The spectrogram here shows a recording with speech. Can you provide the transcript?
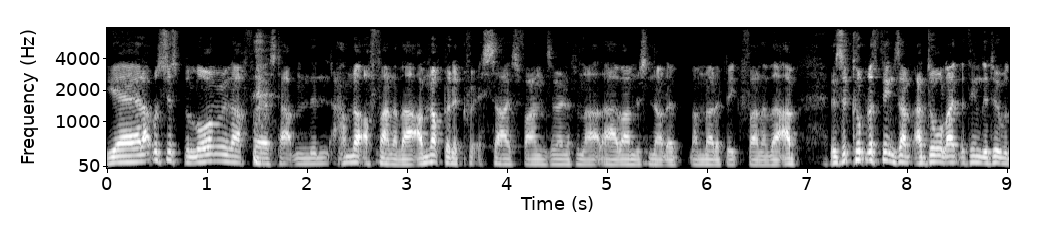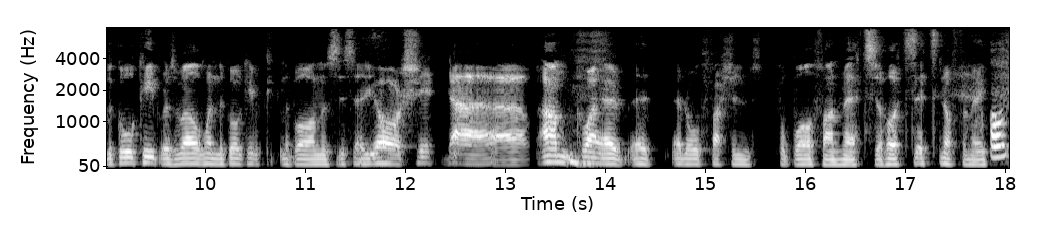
Yeah, that was just below me when that first happened, and I'm not a fan of that. I'm not going to criticise fans or anything like that. I'm just not a. I'm not a big fan of that. I'm, there's a couple of things I, I don't like the thing they do with the goalkeeper as well. When the goalkeeper kicking the ball and they say, "You're shit." Nah. I'm quite a, a an old fashioned football fan, mate. So it's it's not for me. I,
